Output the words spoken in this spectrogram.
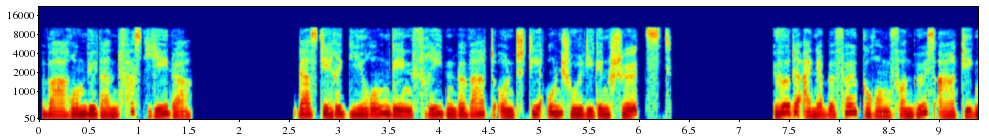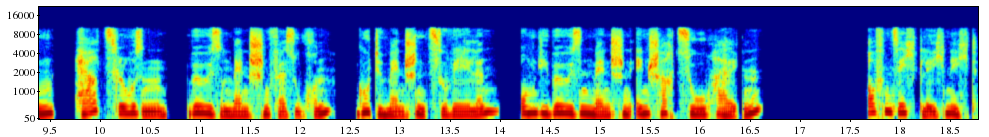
warum will dann fast jeder, dass die Regierung den Frieden bewahrt und die Unschuldigen schützt? Würde eine Bevölkerung von bösartigen, herzlosen, bösen Menschen versuchen, gute Menschen zu wählen, um die bösen Menschen in Schach zu halten? Offensichtlich nicht,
